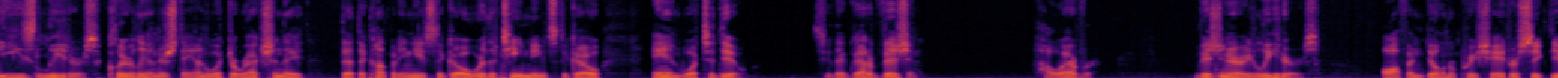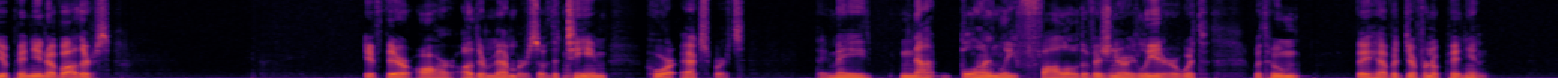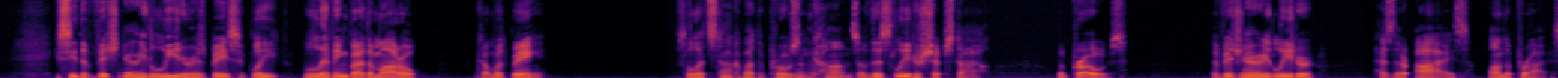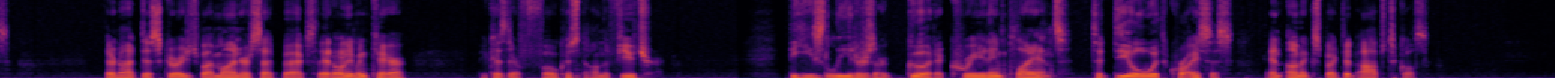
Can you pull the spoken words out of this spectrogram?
These leaders clearly understand what direction they that the company needs to go, where the team needs to go, and what to do. See, they've got a vision. However, visionary leaders often don't appreciate or seek the opinion of others. If there are other members of the team who are experts, they may not blindly follow the visionary leader with, with whom they have a different opinion. You see, the visionary leader is basically living by the motto come with me. So let's talk about the pros and cons of this leadership style. The pros the visionary leader has their eyes on the prize. They're not discouraged by minor setbacks, they don't even care because they're focused on the future. These leaders are good at creating plans to deal with crisis and unexpected obstacles.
